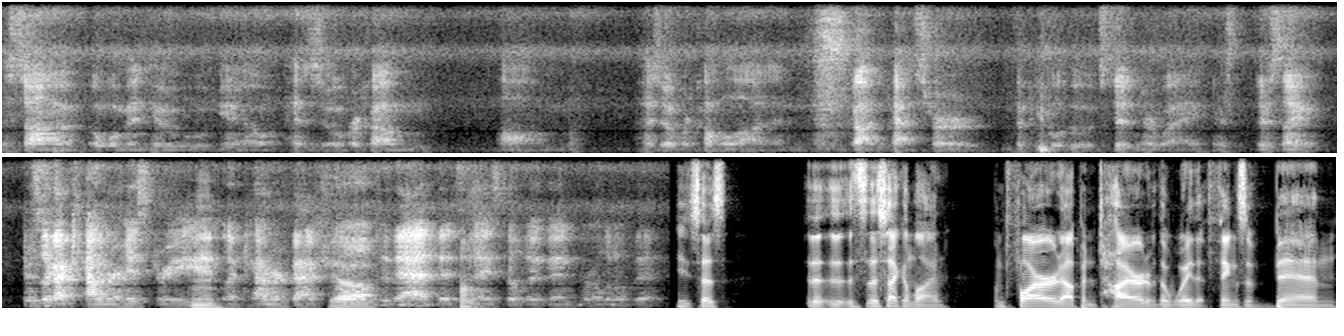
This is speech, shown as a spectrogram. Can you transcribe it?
a song of a woman who you know has overcome um, has overcome a lot and, and gotten past her the people who have stood in her way. There's there's like there's like a counter history, Mm. like counterfactual Yeah. to that that's nice to live in for a little bit. He says, th- th- this is the second line. I'm fired up and tired of the way that things have been.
